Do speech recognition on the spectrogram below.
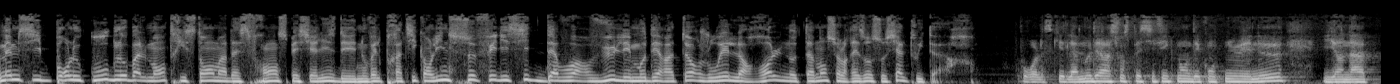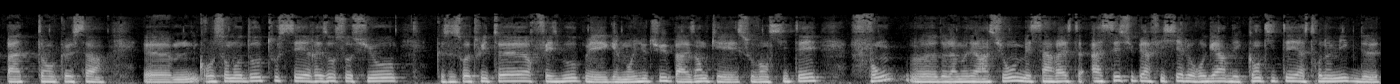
Même si pour le coup, globalement, Tristan Mendes France, spécialiste des nouvelles pratiques en ligne, se félicite d'avoir vu les modérateurs jouer leur rôle, notamment sur le réseau social Twitter. Pour ce qui est de la modération spécifiquement des contenus haineux, il n'y en a pas tant que ça. Euh, grosso modo, tous ces réseaux sociaux que ce soit Twitter, Facebook, mais également YouTube, par exemple, qui est souvent cité, font euh, de la modération, mais ça reste assez superficiel au regard des quantités astronomiques de,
